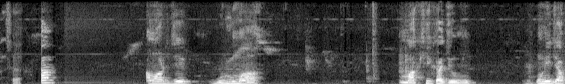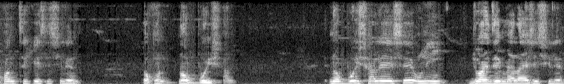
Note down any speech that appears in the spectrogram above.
আচ্ছা। আমার যে গুরুমা মাখি কাজুমি উনি জাপান থেকে এসেছিলেন তখন নব্বই সাল। নব্বই সালে এসে উনি জয়দেব মেলা এসেছিলেন।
